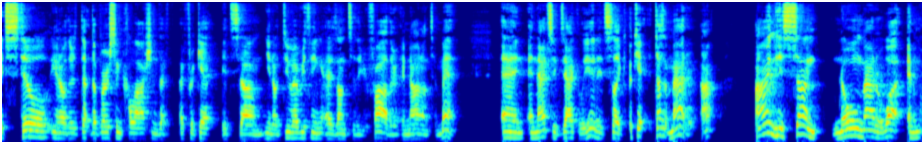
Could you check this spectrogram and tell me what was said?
it's still, you know, there's the, the verse in Colossians, I, I forget, it's, um, you know, do everything as unto your father and not unto men. And, and that's exactly it. It's like, okay, it doesn't matter. I, I'm his son no matter what. And,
